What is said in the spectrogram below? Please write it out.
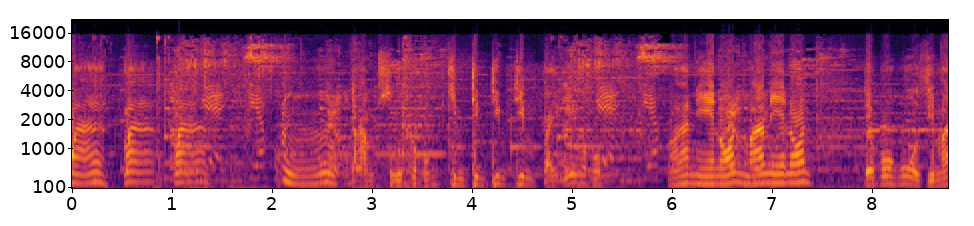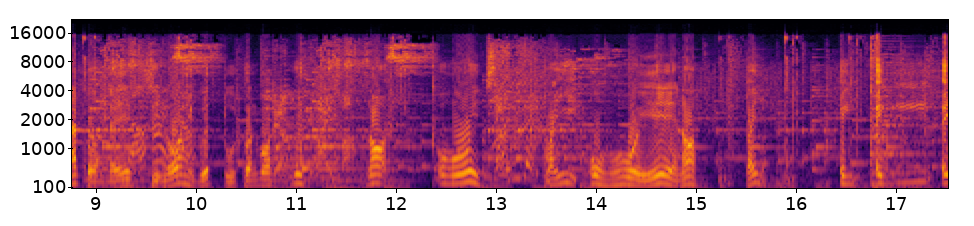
มามามาอืมตามสูตรครับผมจิ้มจิมจิมจิมไปเลยครับผม มาเนยนอน มาเนยนอนเจ้าโบหูสิมาตอนใดสิร้อให้เบิดตูดก่อนบ่เนาะ โอ้ยไปโอ้ยเนาะไปไอ้ไอ้ไอ้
